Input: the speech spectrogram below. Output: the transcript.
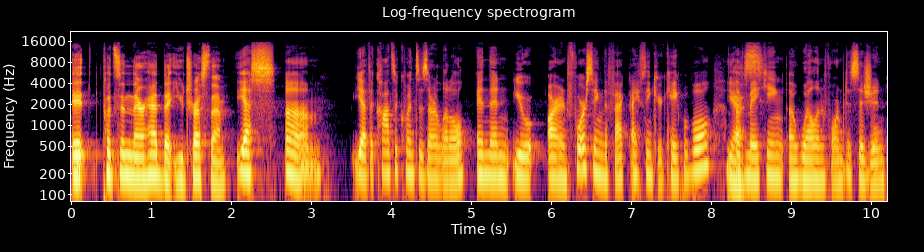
it puts in their head that you trust them. yes um yeah the consequences are little and then you are enforcing the fact i think you're capable Yes. of making a well-informed decision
